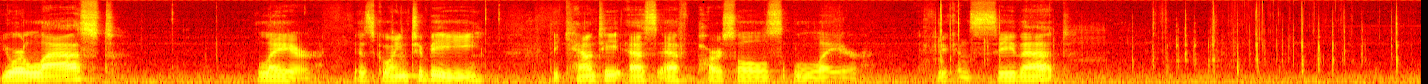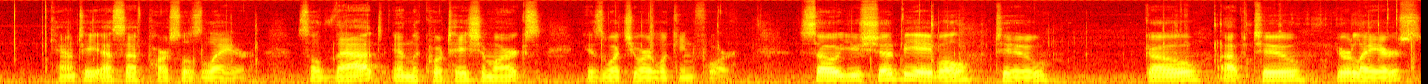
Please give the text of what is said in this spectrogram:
Your last layer is going to be the county SF parcels layer. If you can see that. county SF parcels layer. So that in the quotation marks is what you are looking for. So you should be able to go up to your layers,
